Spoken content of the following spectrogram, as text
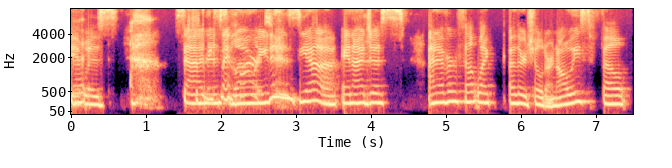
That- it was sadness, my heart. loneliness. Yeah. And I just, I never felt like other children. I always felt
